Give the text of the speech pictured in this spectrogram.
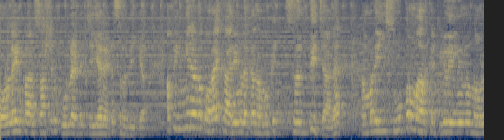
ഓൺലൈൻ ട്രാൻസാക്ഷൻ കൂടുതലായിട്ട് ചെയ്യാനായിട്ട് ശ്രദ്ധിക്കുക. അപ്പൊ ഇങ്ങനെയുള്ള കുറെ കാര്യങ്ങളൊക്കെ നമുക്ക് ശ്രദ്ധിച്ചാൽ നമ്മുടെ ഈ സൂപ്പർ മാർക്കറ്റുകളിൽ നിന്ന് നമ്മൾ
